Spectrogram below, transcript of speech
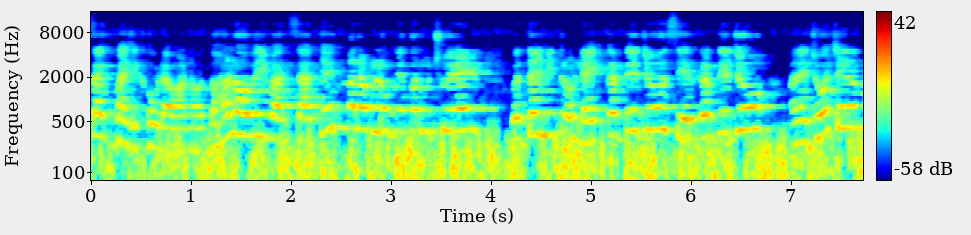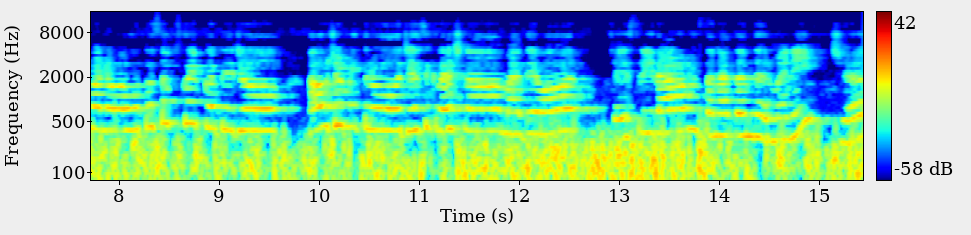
શાકભાજી ખવડાવવાનો. તો હાલો હવે એ વાત સાથે જ મારા બ્લોગને કરું છું એડ બધા મિત્રો લાઈક કરી દેજો શેર કરી દેજો અને જો ચેનલમાં નવા હો તો સબસ્ક્રાઈબ કરી દેજો. આવજો મિત્રો, જય શ્રી કૃષ્ણ, મહાદેવ, જય શ્રી રામ, સનાતન ધર્મની જય.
